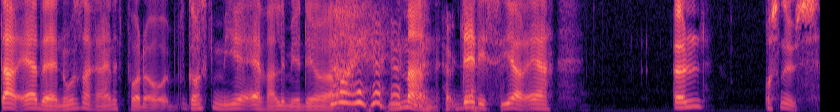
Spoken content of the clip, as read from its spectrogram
Der er det noen som har regnet på det, og ganske mye er veldig mye dyrere. Men okay. det de sier er øl og snus.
